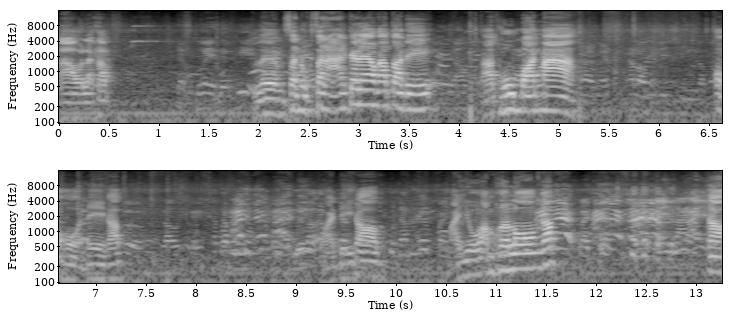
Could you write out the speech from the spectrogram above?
เอาละครับ เริ่มสนุกสนานกันแล้วครับตอนนี้อาทุ่มบอลมา โอ้โห นี่ครับวันนี้ก็ มาอยู่อำเภอรองครับก็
